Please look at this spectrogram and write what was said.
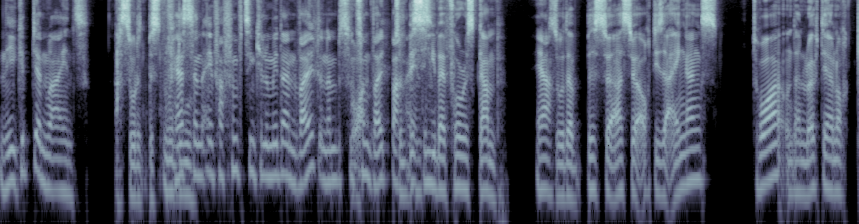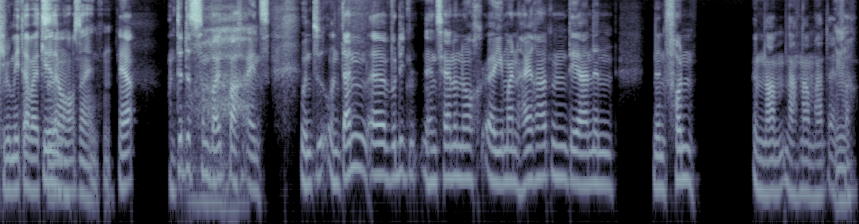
Nee, gibt ja nur eins. Ach so, das bist Du nur fährst du. dann einfach 15 Kilometer in den Wald und dann bist du Boah, zum Waldbach So ein bisschen 1. wie bei Forrest Gump. ja, So, da bist du, hast du ja auch diese Eingangstor und dann läuft der ja noch kilometerweit zu Genau. seinem Haus da hinten. und das ist zum. Waldbach 1. Und, und dann äh, würde ich ganz gerne noch äh, jemanden heiraten, der einen, einen von im Namen, Nachnamen hat einfach.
